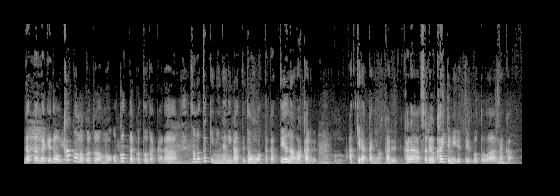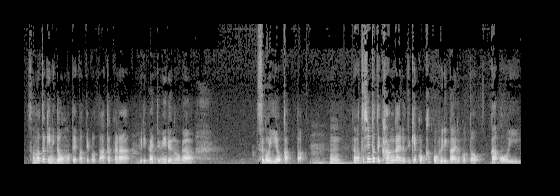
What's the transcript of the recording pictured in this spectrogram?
だったんだけど過去のことはもう起こったことだからその時に何があってどう思ったかっていうのは分かる。明らかに分かる。からそれを書いてみるっていうことはなんかその時にどう思ってたってこと後から振り返ってみるのがすごい良かった、うん。うん、で私にとって考えるって結構過去を振り返ることが多い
